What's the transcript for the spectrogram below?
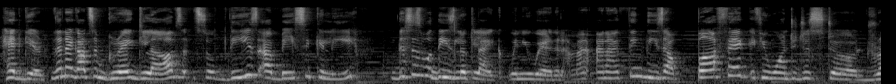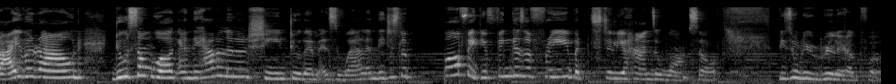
headgear. Then I got some gray gloves. So these are basically this is what these look like when you wear them. And I think these are perfect if you want to just uh, drive around do some work and they have a little sheen to them as well. And they just look perfect. Your fingers are free but still your hands are warm. So these will be really helpful.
